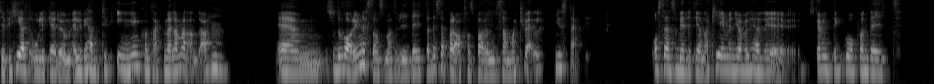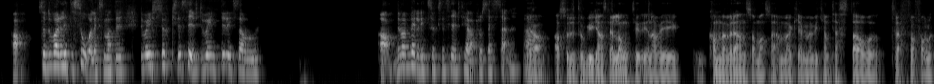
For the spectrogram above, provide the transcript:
typ i helt olika rum eller vi hade typ ingen kontakt mellan varandra. Mm. Ehm, så då var det ju nästan som att vi dejtade separat fast bara under samma kväll. Just det. Och sen så blev det lite grann, okej men jag vill hellre, ska vi inte gå på en dejt? Ja, så då var det lite så liksom att det, det var ju successivt, det var inte liksom Ja, det var väldigt successivt hela processen. Ja. alltså det tog ju ganska lång tid innan vi kom överens om att säga, men okej, men vi kan testa och träffa folk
